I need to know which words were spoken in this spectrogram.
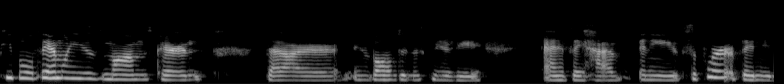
people, families, moms, parents that are involved in this community. And if they have any support, if they need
